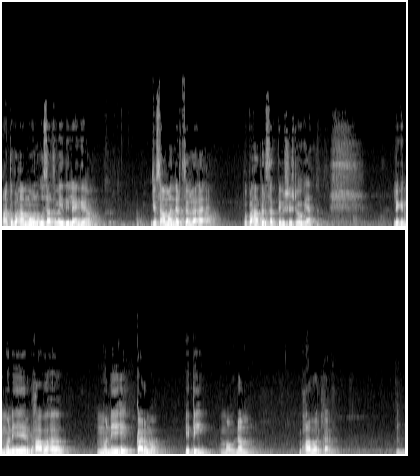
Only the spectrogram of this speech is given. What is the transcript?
है। तो वहाँ मौन उस अर्थ में यदि लेंगे हम जो सामान्य अर्थ चल रहा है तो वहाँ फिर सत्य विशिष्ट हो गया लेकिन मुनेर भाव मुने कर्म इति मौनम भाव और कर्म हम्म,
